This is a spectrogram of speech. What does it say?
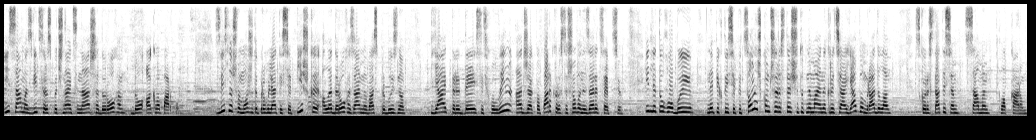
І саме звідси розпочинається наша дорога до аквапарку. Звісно ж, ви можете прогулятися пішки, але дорога займе вас приблизно 5-10 хвилин, адже аквапарк розташований за рецепцією. І для того, аби не піктися під сонечком через те, що тут немає накриття, я б вам радила скористатися саме клапкаром.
